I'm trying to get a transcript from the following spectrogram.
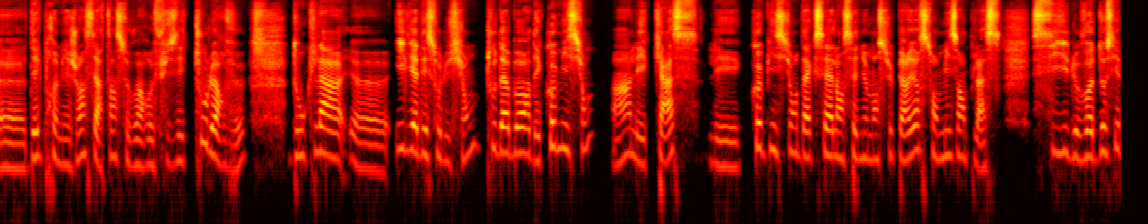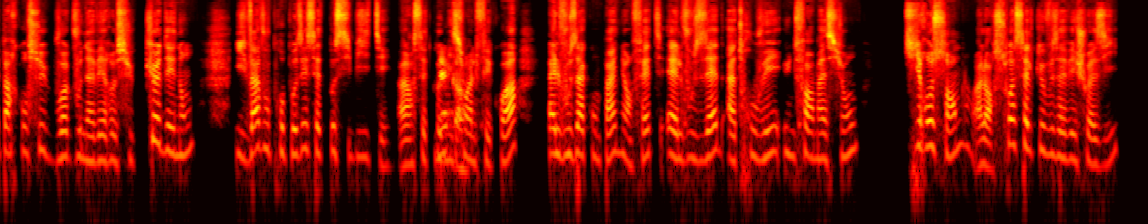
Euh, dès le 1er juin, certains se voient refuser tous leurs vœux. Donc là, il y a des solutions. Tout d'abord, des commissions, hein, les CAS, les commissions d'accès à l'enseignement supérieur sont mises en place. Si le, votre dossier Parcoursup voit que vous n'avez reçu que des noms, il va vous proposer cette possibilité. Alors cette commission, elle fait quoi? Elle vous accompagne en fait, elle vous aide à trouver une formation qui ressemble, alors soit celle que vous avez choisie,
